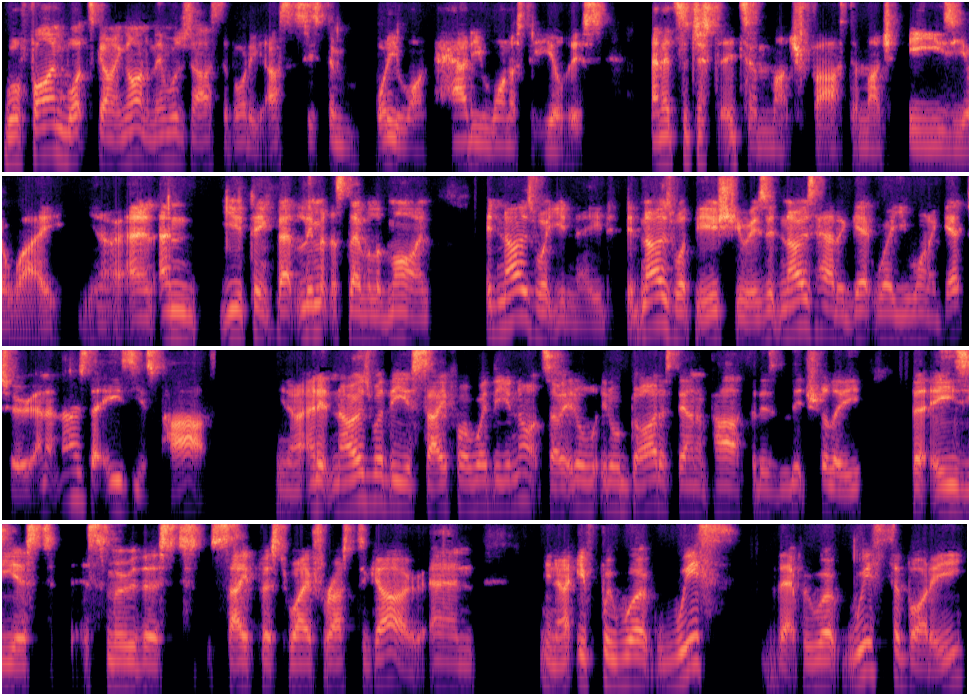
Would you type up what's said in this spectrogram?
we'll find what's going on, and then we'll just ask the body, ask the system, what do you want? How do you want us to heal this? And it's just it's a much faster, much easier way, you know. And and you think that limitless level of mind, it knows what you need, it knows what the issue is, it knows how to get where you want to get to, and it knows the easiest path you know, and it knows whether you're safe or whether you're not. So it'll it'll guide us down a path that is literally the easiest, smoothest, safest way for us to go. And, you know, if we work with that, if we work with the body,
